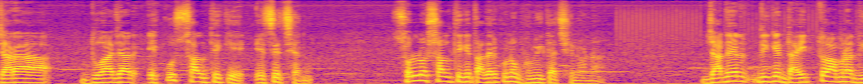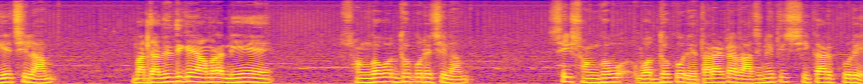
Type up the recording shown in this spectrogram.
যারা দু হাজার একুশ সাল থেকে এসেছেন, ষোলো সাল থেকে তাদের কোনো ভূমিকা ছিল না। যাদের দিকে দায়িত্ব আমরা দিয়েছিলাম বা যাদের দিকে আমরা নিয়ে সংঘবদ্ধ করেছিলাম, সেই সংঘবদ্ধ করে তারা একটা রাজনীতির স্বীকার করে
